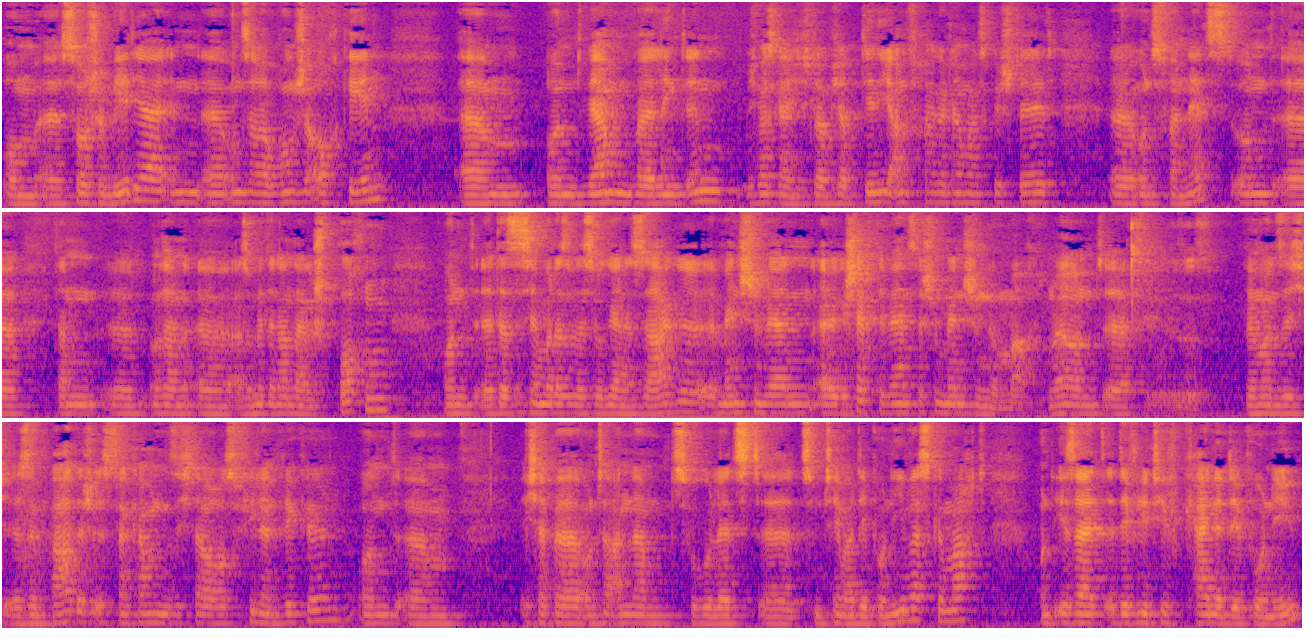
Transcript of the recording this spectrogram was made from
um äh, Social Media in äh, unserer Branche auch gehen. Ähm, und wir haben bei LinkedIn, ich weiß gar nicht, ich glaube, ich habe dir die Anfrage damals gestellt, uns vernetzt und dann, und dann also miteinander gesprochen. Und das ist ja immer das, was ich so gerne sage, Menschen werden, Geschäfte werden zwischen Menschen gemacht. Ne? Und so ist es wenn man sich äh, sympathisch ist, dann kann man sich daraus viel entwickeln. Und ähm, ich habe ja unter anderem zuletzt äh, zum Thema Deponie was gemacht. Und ihr seid definitiv keine Deponie.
